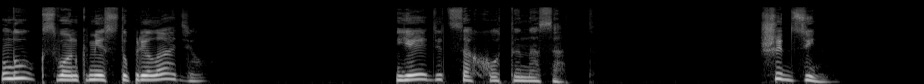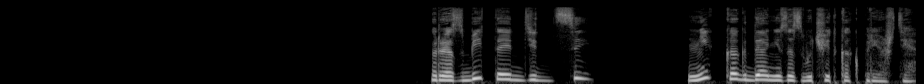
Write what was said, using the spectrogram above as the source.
Лук свой он к месту приладил, едет с охоты назад. Шидзин. Разбитая дидзи никогда не зазвучит, как прежде.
